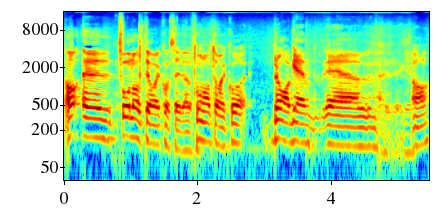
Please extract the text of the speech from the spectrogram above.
Ja, eh, 2-0 till AIK säger vi i alla fall. 2-0 till AIK. Brage, eh, ja.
